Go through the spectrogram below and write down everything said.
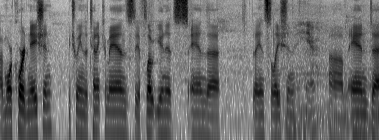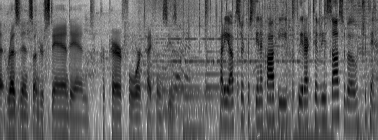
uh, more coordination between the tenant commands, the float units, and the, the installation, Here. um, and that residents understand and prepare for typhoon season. Petty Officer Christina Coffey, Fleet Activities Sasebo, Japan.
